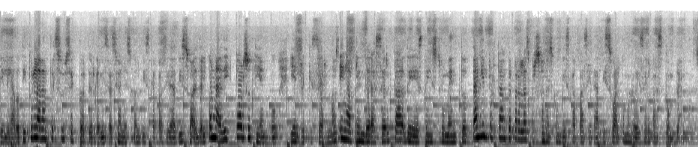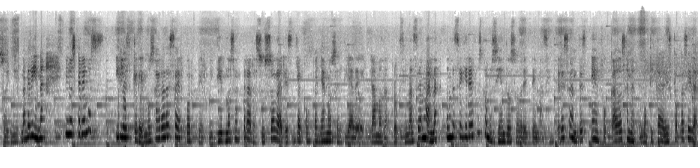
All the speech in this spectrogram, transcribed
delegado titular ante el subsector de organizaciones con discapacidad visual del CONADI, por su tiempo y enriquecernos en aprender acerca de este instrumento tan importante para las personas con discapacidad visual como lo es el bastón blanco. Soy Mirna Medina y los queremos y les queremos agradecer por permitirnos entrar a sus hogares y acompañarnos el día de hoy. Entramos la próxima semana donde seguiremos conociendo sobre temas interesantes enfocados en la temática de discapacidad.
